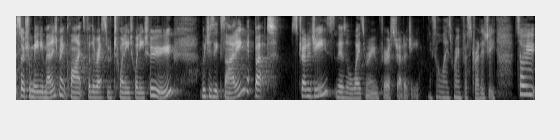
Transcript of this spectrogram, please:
social media management clients for the rest of 2022 which is exciting. But strategies, there's always room for a strategy. There's always room for strategy. So,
